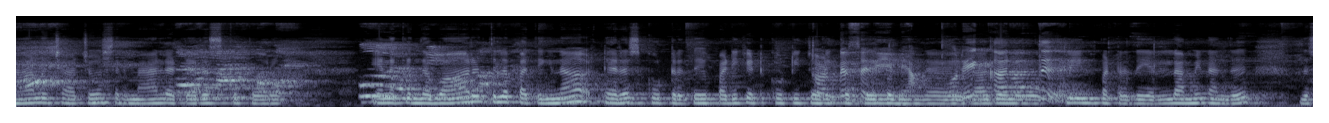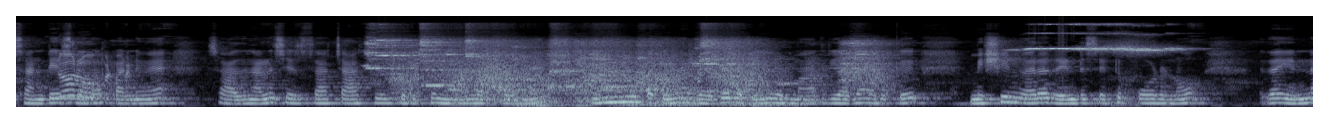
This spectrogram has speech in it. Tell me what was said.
நானும் சாச்சும் சரி மேலே டெரஸ்க்கு போகிறோம் எனக்கு இந்த வாரத்தில் பார்த்தீங்கன்னா டெரஸ் கூட்டுறது படிக்கட்டு கூட்டி துடைக்கிறது. க்ளீன் பண்ணுறது எல்லாமே நான் வந்து இந்த சண்டேஸில் தான் பண்ணுவேன். ஸோ அதனால சரி சார் சாச்சியும் பிடிச்சி மேலே போனேன் இன்னமும் பார்த்தீங்கன்னா வெதர் அப்படியே ஒரு மாதிரியாக தான் இருக்குது மிஷின் வேறு ரெண்டு செட்டு போடணும். அதான் என்ன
